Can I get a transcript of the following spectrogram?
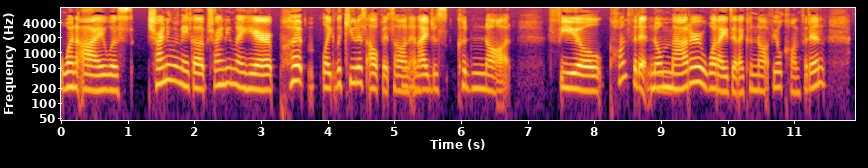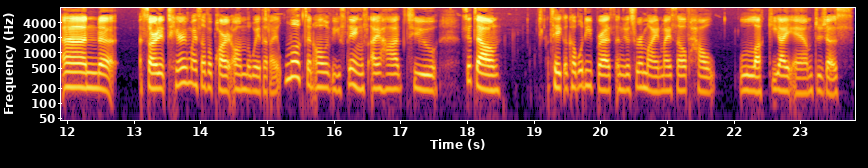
when I was trying to do my makeup, trying to do my hair, put like the cutest outfits on, and I mm-hmm. just could not feel confident. No mm. matter what I did, I could not feel confident. And started tearing myself apart on the way that I looked and all of these things. I had to sit down, take a couple deep breaths, and just remind myself how lucky I am to just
